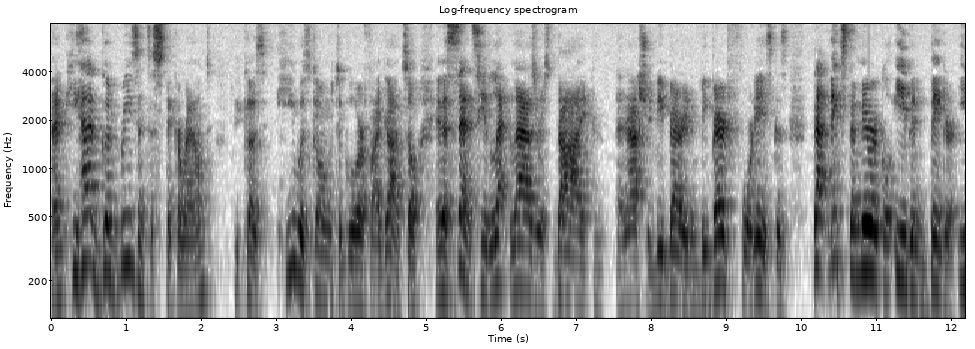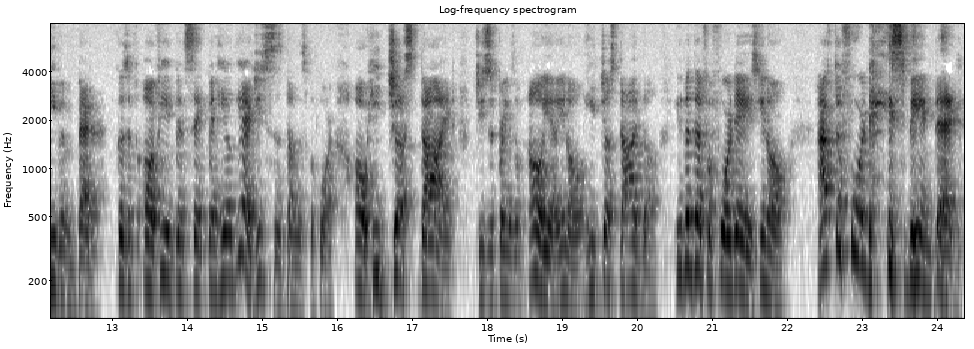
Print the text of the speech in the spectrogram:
And he had good reason to stick around because he was going to glorify God. So, in a sense, he let Lazarus die and, and actually be buried and be buried for four days because that makes the miracle even bigger, even better. Because if oh if he had been sick, been healed, yeah, Jesus has done this before. Oh, he just died. Jesus brings him. Oh yeah, you know he just died though. He's been dead for four days. You know, after four days being dead,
